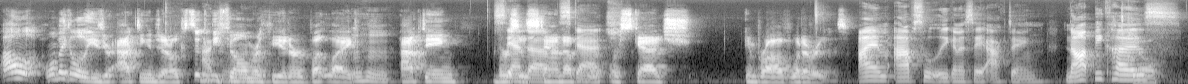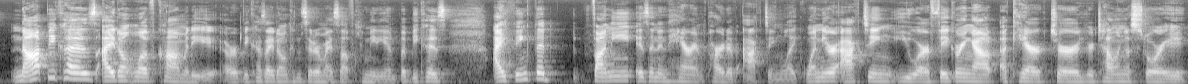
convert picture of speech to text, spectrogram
I'll we'll make it a little easier. Acting in general, because it could be film or theater, but like mm-hmm. acting versus Stand-up, stand up sketch. or, or sketch, improv, whatever it is. I am absolutely gonna say acting, not because not because I don't love comedy or because I don't consider myself a comedian, but because I think that funny is an inherent part of acting. Like when you're acting, you are figuring out a character, you're telling a story,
